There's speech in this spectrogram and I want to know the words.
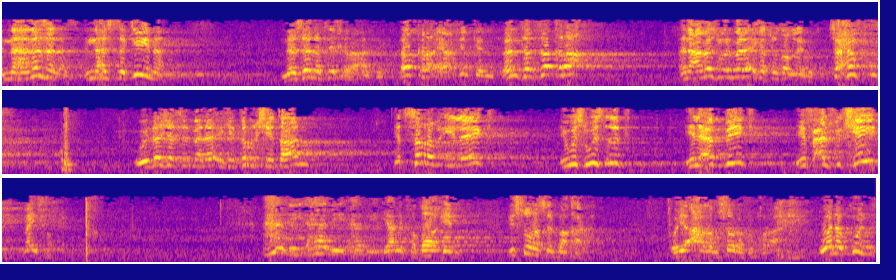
إنها نزلت إنها السكينة. نزلت لقراءتك. اقرأ يا أخي الكريم. أنت تقرأ. أنا عملت والملائكة تظللك تحف وإذا جت الملائكة يدرك شيطان يتسرب إليك يوسوس لك يلعب بك يفعل فيك شيء ما يفعل هذه هذه هذه يعني فضائل لسورة البقرة وهي أعظم سورة في القرآن. وأنا كنت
